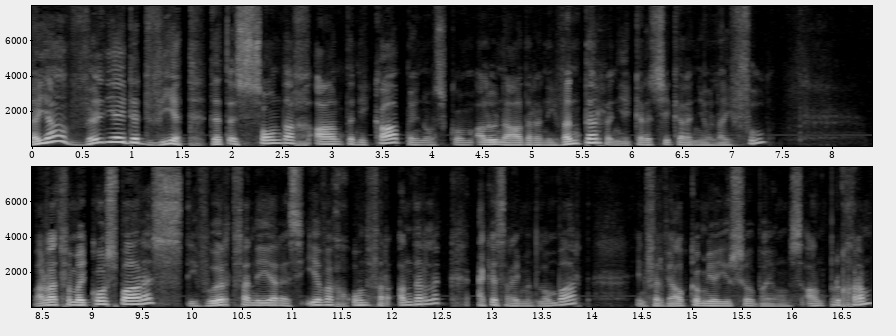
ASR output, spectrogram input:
Nou ja, wil jy dit weet? Dit is Sondag aand in die Kaap en ons kom al hoe nader aan die winter en jy kan dit seker in jou lyf voel. Maar wat vir my kosbaar is, die woord van die Here is ewig onveranderlik. Ek is Raymond Lombard en verwelkom jou hierso by ons aandprogram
